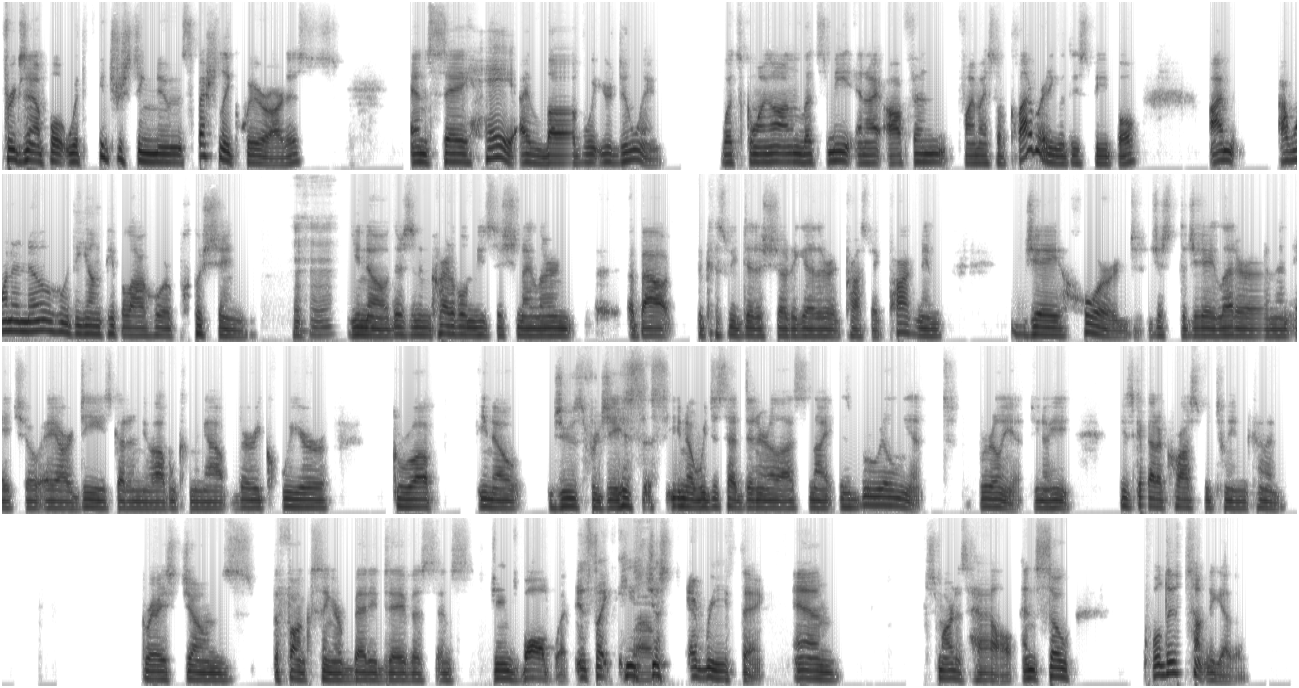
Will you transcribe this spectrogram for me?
for example, with interesting news, especially queer artists, and say, Hey, I love what you're doing. What's going on? Let's meet. And I often find myself collaborating with these people. I'm I want to know who the young people are who are pushing Mm-hmm. you know, there's an incredible musician I learned about because we did a show together at Prospect Park named J Hoard, just the J letter and then H O A R D. He's got a new album coming out, very queer, grew up, you know, Jews for Jesus. You know, we just had dinner last night. Is brilliant, brilliant. You know, he he's got a cross between kind of Grace Jones, the funk singer Betty Davis, and James Baldwin. It's like he's Wow. just everything and smart as hell. And so we'll do something together.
